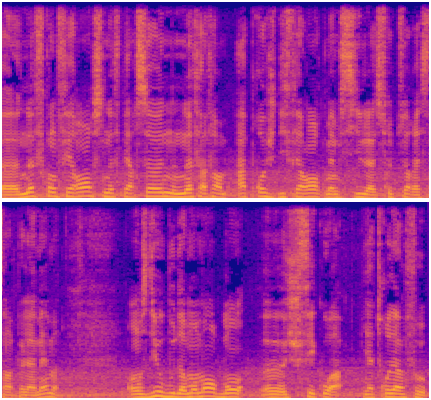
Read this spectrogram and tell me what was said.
Euh, 9 conférences, 9 personnes, 9 approches différentes, même si la structure reste un peu la même. On se dit au bout d'un moment, bon, euh, je fais quoi? Il y a trop d'infos.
